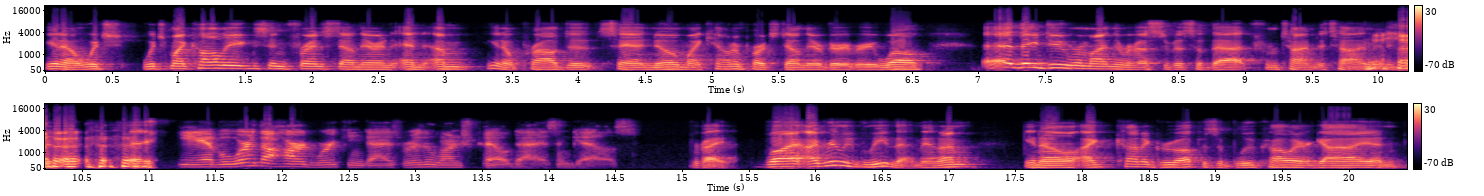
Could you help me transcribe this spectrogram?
you know, which which my colleagues and friends down there, and, and I'm you know proud to say I know my counterparts down there very very well. Uh, they do remind the rest of us of that from time to time. yeah, but we're the hardworking guys. We're the lunch pail guys and gals. Right. Well, I, I really believe that, man. I'm you know, I kind of grew up as a blue collar guy and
